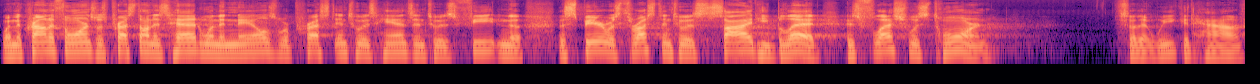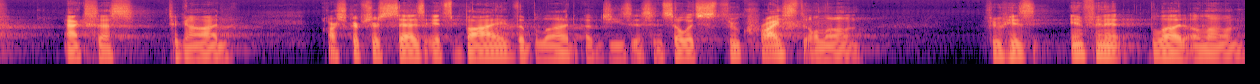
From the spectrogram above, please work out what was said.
When the crown of thorns was pressed on his head, when the nails were pressed into his hands, into his feet, and the, the spear was thrust into his side, he bled. His flesh was torn so that we could have access to God. Our scripture says it's by the blood of Jesus. And so it's through Christ alone through his infinite blood alone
